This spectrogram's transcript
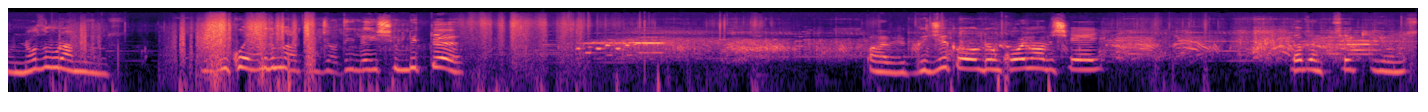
Nasıl vuramıyorsunuz? Bunu koyardım artık cadıyla işim bitti. Abi gıcık oldum koyma bir şey. Zaten tek yiyorsunuz.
